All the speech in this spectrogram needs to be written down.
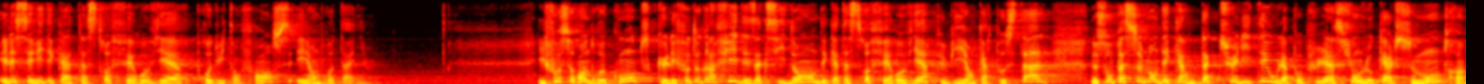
et les séries des catastrophes ferroviaires produites en France et en Bretagne. Il faut se rendre compte que les photographies des accidents, des catastrophes ferroviaires publiées en carte postale ne sont pas seulement des cartes d'actualité où la population locale se montre,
